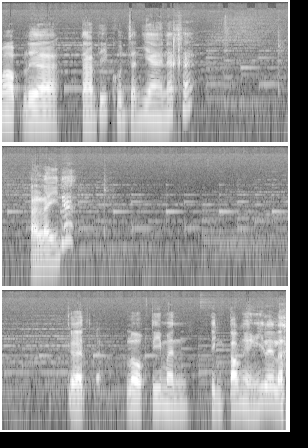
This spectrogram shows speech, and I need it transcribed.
มอบเรือตามที่คุณสัญญานะคะ อะไรนะ เกิดโลกที่มัน ติงตองอย่างนี้เลยเหรอ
